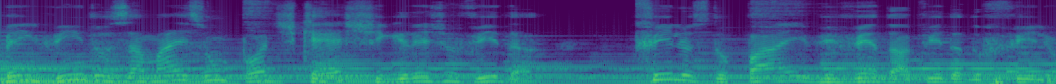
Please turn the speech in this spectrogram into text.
Bem-vindos a mais um podcast Igreja Vida. Filhos do Pai vivendo a vida do Filho.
